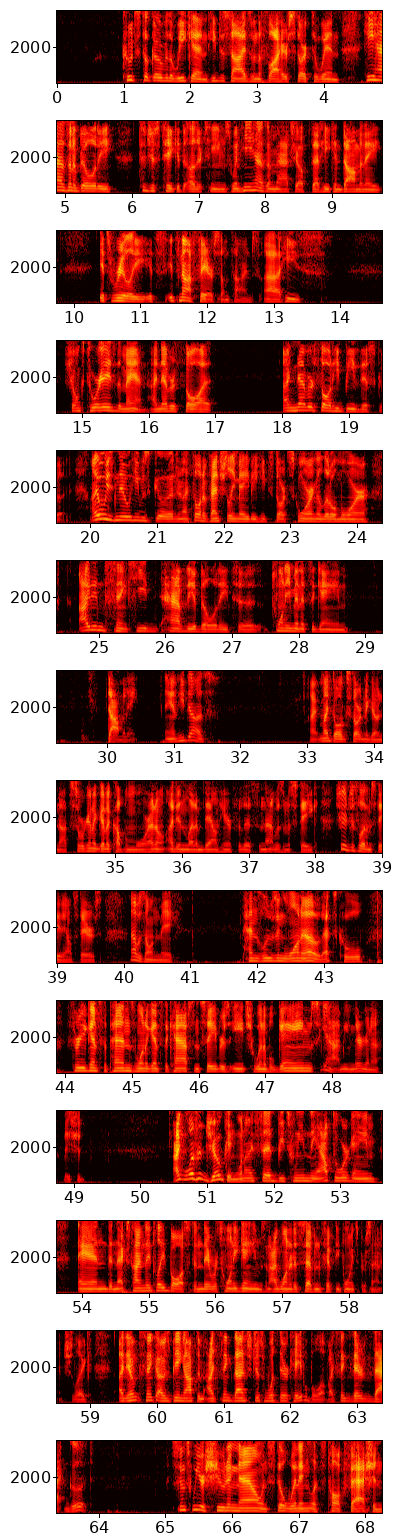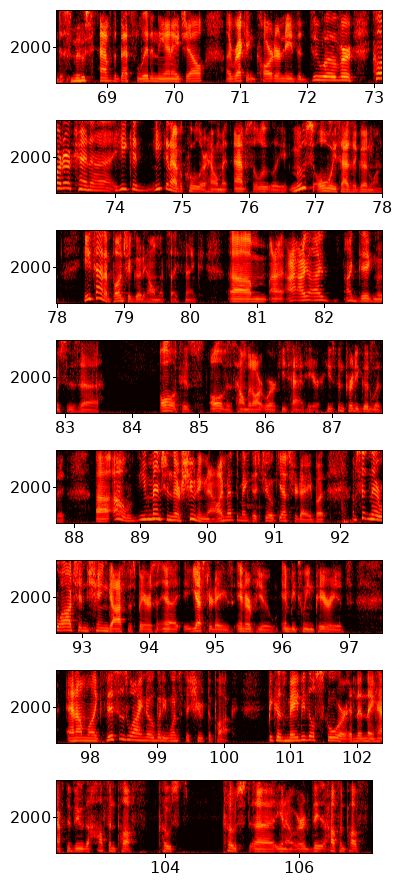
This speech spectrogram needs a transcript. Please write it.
Coots took over the weekend. He decides when the Flyers start to win. He has an ability to just take it to other teams. When he has a matchup that he can dominate, it's really it's it's not fair sometimes. Uh, he's Sean Couturier is the man. I never thought I never thought he'd be this good. I always knew he was good, and I thought eventually maybe he'd start scoring a little more. I didn't think he'd have the ability to 20 minutes a game dominate, and he does. All right, my dog's starting to go nuts, so we're gonna get a couple more. I don't, I didn't let him down here for this, and that was a mistake. Should have just let him stay downstairs. That was on me. Pens losing 1-0. That's cool. Three against the Pens, one against the Caps and Sabres each winnable games. Yeah, I mean they're gonna, they should. I wasn't joking when I said between the outdoor game and the next time they played Boston, there were 20 games, and I wanted a 750 points percentage. Like I don't think I was being optimistic. I think that's just what they're capable of. I think they're that good. Since we are shooting now and still winning, let's talk fashion. Does Moose have the best lid in the NHL? I reckon Carter needs a do-over. Carter can uh, he could he could have a cooler helmet, absolutely. Moose always has a good one. He's had a bunch of good helmets, I think. Um, I, I, I I dig Moose's uh, all of his all of his helmet artwork he's had here. He's been pretty good with it. Uh, oh, you mentioned they're shooting now. I meant to make this joke yesterday, but I'm sitting there watching Shane Gostisbehere's uh, yesterday's interview in between periods, and I'm like, this is why nobody wants to shoot the puck because maybe they'll score and then they have to do the huff and puff post post uh, you know or the huff and puff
